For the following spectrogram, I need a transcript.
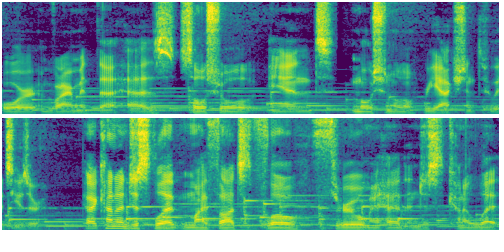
or environment that has social and emotional reaction to its user. I kind of just let my thoughts flow through my head and just kind of let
